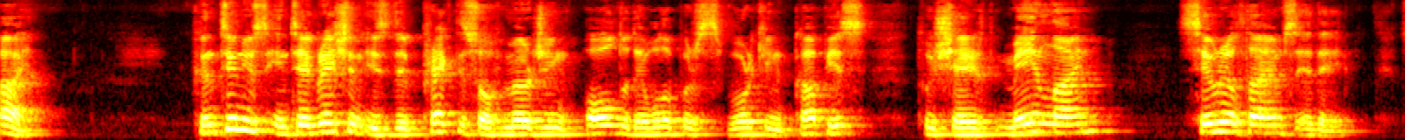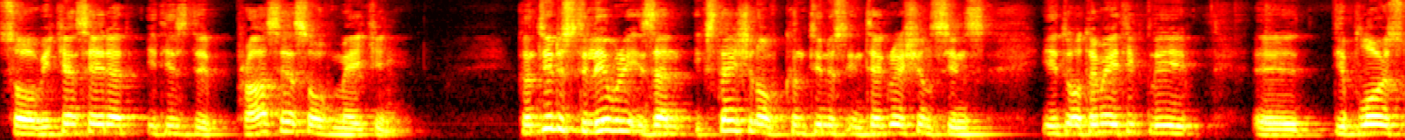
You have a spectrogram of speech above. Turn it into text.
Hi. Continuous integration is the practice of merging all the developers' working copies to shared mainline several times a day. So we can say that it is the process of making. Continuous delivery is an extension of continuous integration since it automatically uh, deploys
